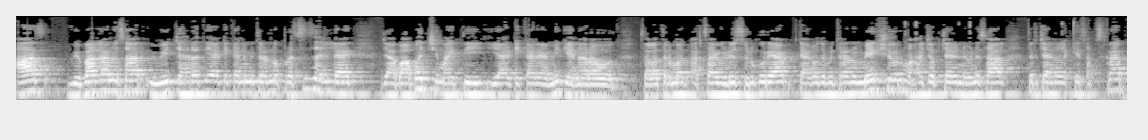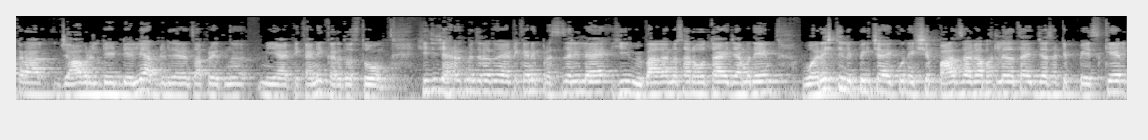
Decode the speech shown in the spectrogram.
आज विभागानुसार विविध जाहिराती या ठिकाणी मित्रांनो प्रसिद्ध झालेल्या आहेत. ज्याबाबतची माहिती या ठिकाणी आम्ही घेणार आहोत. चला तर मग आजचा व्हिडिओ सुरू करूया. त्याबद्दल मित्रांनो मेक शुअर महाजॉब चॅनल नवीन असाल तर चॅनल नक्की सबस्क्राईब कराल. जॉब रिलेटेड डेली अपडेट देण्याचा प्रयत्न मी या ठिकाणी करत असतो. ही जी जाहिरात मित्रांनो या ठिकाणी प्रसिद्ध झालेली आहे ही विभागानुसार होत आहे. ज्यामध्ये वरिष्ठ लिपिकच्या एकूण एकशे पाच जागा भरल्या जात आहेत ज्यासाठी पेस्केल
